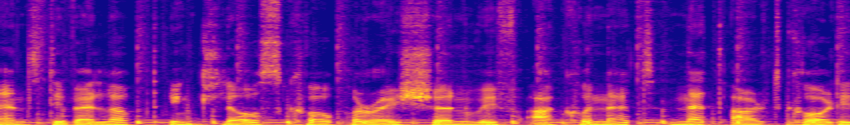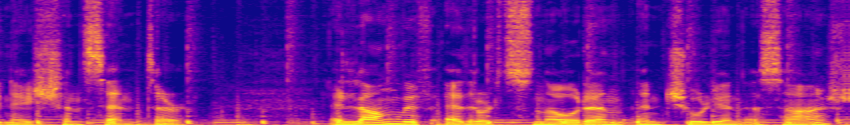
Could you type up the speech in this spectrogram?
and developed in close cooperation with ACOnet Net Art Coordination Center. Along with Edward Snowden and Julian Assange,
